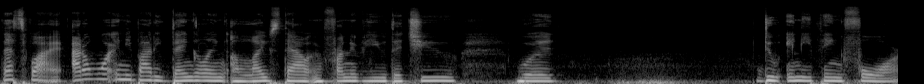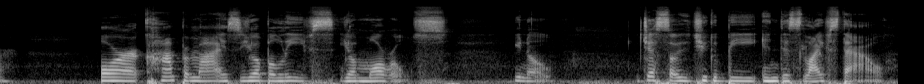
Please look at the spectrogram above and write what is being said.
That's why I don't want anybody dangling a lifestyle in front of you that you would do anything for or compromise your beliefs, your morals, you know, just so that you could be in this lifestyle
